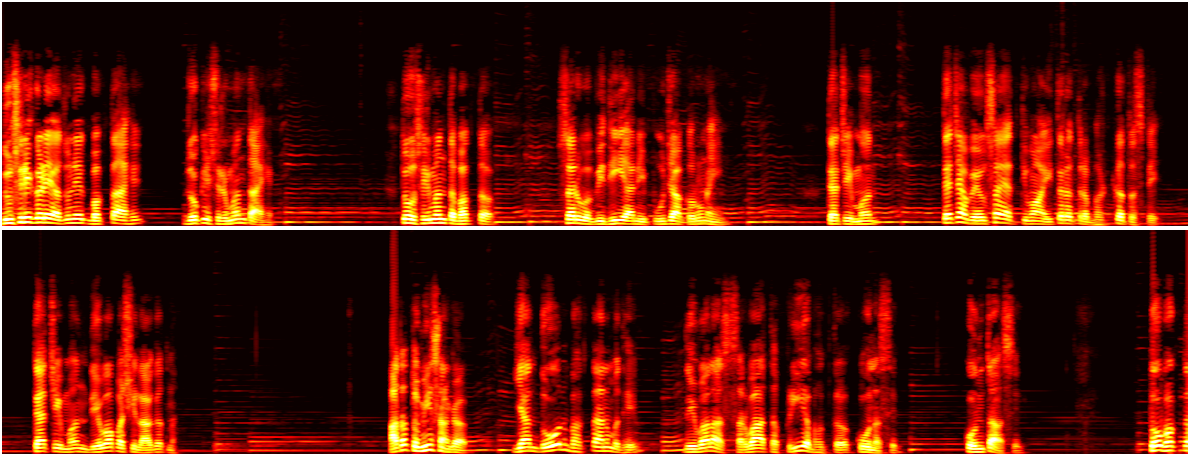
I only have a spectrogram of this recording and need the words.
दुसरीकडे अजून एक भक्त आहे जो की श्रीमंत आहे. तो श्रीमंत भक्त सर्व विधी आणि पूजा करूनही त्याचे मन त्याच्या व्यवसायात किंवा इतरत्र भटकत असते. त्याचे मन देवापाशी लागत नाही. आता तुम्ही सांगा या दोन भक्तांमध्ये देवाला सर्वात प्रिय भक्त कोण असेल? कोणता असेल? तो भक्त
